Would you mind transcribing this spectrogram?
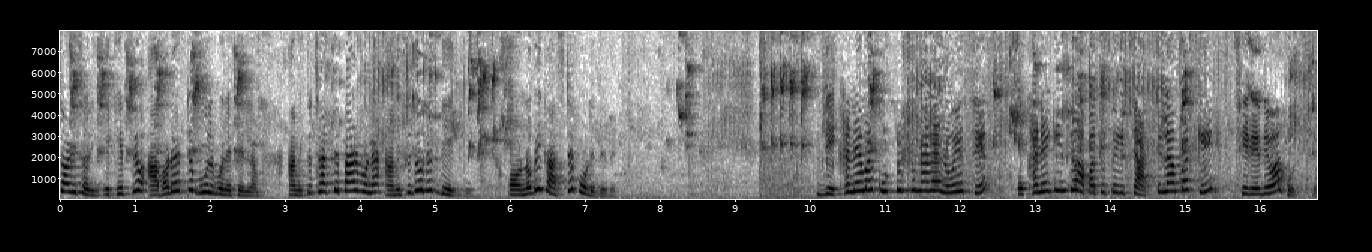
সরি সরি এক্ষেত্রেও আবারও একটা ভুল বলে ফেললাম। আমি তো ছাড়তে পারব না, আমি শুধু ওদের দেখব। অর্ণবই কাজটা করে দেবে। যেখানে আমার কুট্টু সোনারা রয়েছে ওখানে কিন্তু আপাতত এই চারটে লাভবারকে ছেড়ে দেওয়া হচ্ছে।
